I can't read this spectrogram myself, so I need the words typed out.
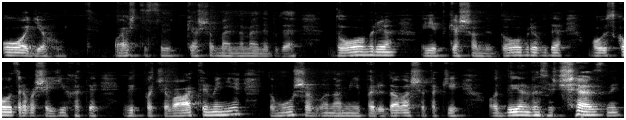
одягу. Бачите, це таке, що на мене буде добре, є таке, що не добре буде. Обов'язково треба ще їхати відпочивати мені, тому що вона мені передала ще такий один величезний,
